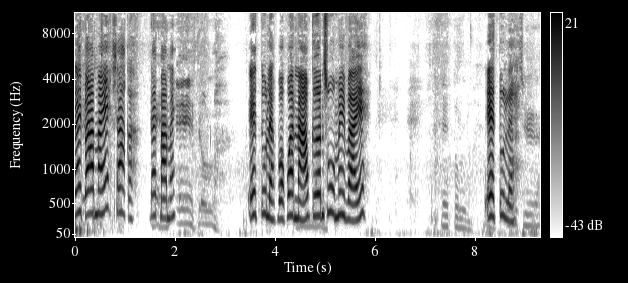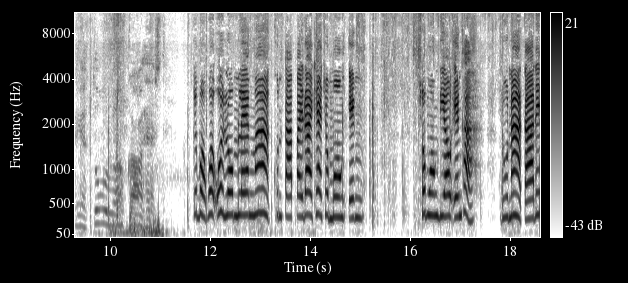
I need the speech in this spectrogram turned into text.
ได้ปลาไหมซากอะได้ปลาไหม Etul, เอ๊ะตุ้นแหละบอกว่าหนาวเกินสู้ไม่ไหว etul. เอ๊ะตุ้นแหละ Ja tuulla on kahdesta. แกบอกว่า โอ้ยลมแรงมาก คุณตาไปได้แค่ชั่วโมงเอง ชั่วโมงเดียวเองค่ะ ดูหน้าตาดิ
